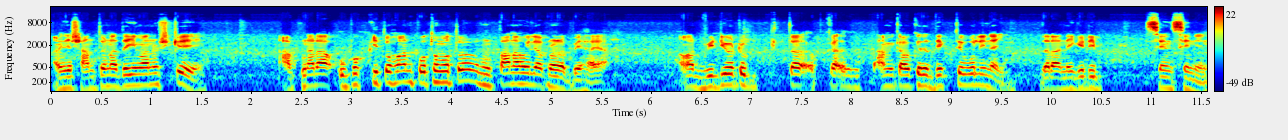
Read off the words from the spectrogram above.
আমি যে সান্ত্বনা দেই মানুষকে, আপনারা উপকৃত হন প্রথমত, তা না হইলে আপনারা বেহায়া। আমার ভিডিওটু আমি কাউকে তো দেখতে বলি নাই, যারা নেগেটিভ সেন্সে নেন।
